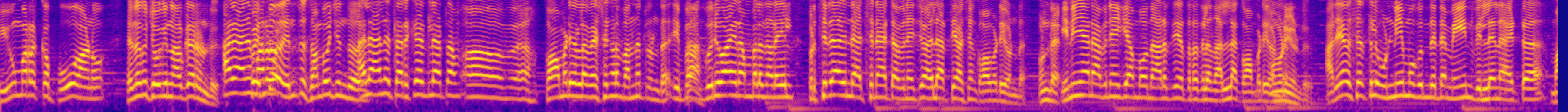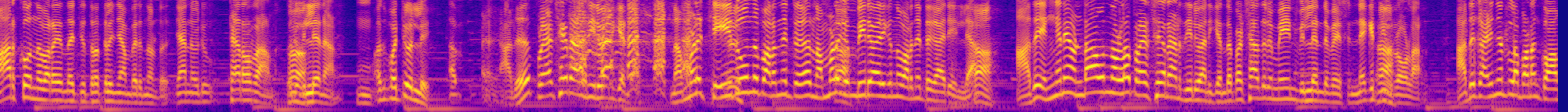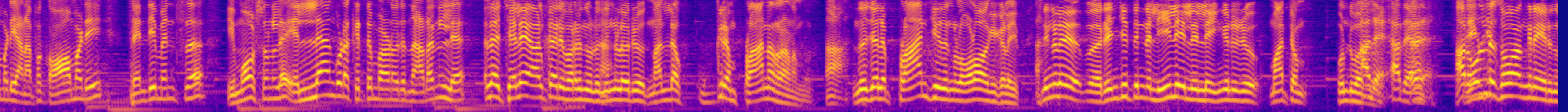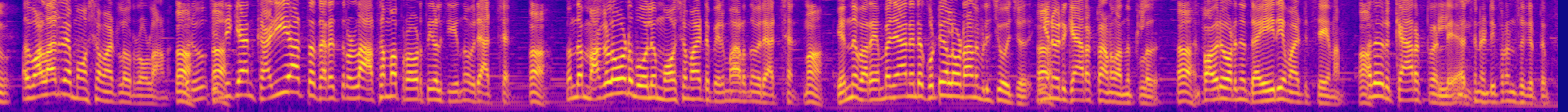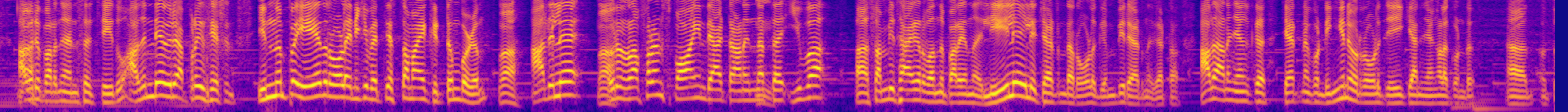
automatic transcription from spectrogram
ഹ്യൂമറൊക്കെ പോവാണോ എന്നൊക്കെ ചോദിക്കുന്ന ആൾക്കാരുണ്ട്. എന്ത് സംഭവിച്ചിട്ടുണ്ട് അല്ല അതിന് തിരക്കേട്ടില്ലാത്ത കോമഡിയുള്ള വേഷങ്ങൾ വന്നിട്ടുണ്ട്. ഇപ്പൊ ഗുരുവായൂർ അമ്പലനടയിൽ പൃഥ്വിരാജിന്റെ അച്ഛനായിട്ട് അഭിനയിച്ചു. അതിൽ അത്യാവശ്യം കോമഡി ഉണ്ട്. ഉണ്ട്. ഇനി ഞാൻ അഭിനയിക്കാൻ പോകുന്ന അടുത്ത ചിത്രത്തിൽ നല്ല കോമഡി Comedy ഉണ്ട്. ഉണ്ട്. അതേ അവസരത്തിൽ ഉണ്ണി മുകുന്ദന്റെ മെയിൻ വില്ലനായിട്ട് മാർക്കോ എന്ന് പറയുന്ന ചിത്രത്തിൽ ഞാൻ വരുന്നുണ്ട്. ഞാൻ ഒരു ടെററാണ് ഒരു വില്ലനാണ് അത് പറ്റുമല്ലേ അത് പ്രേക്ഷകരാണ് തീരുമാനിക്കേണ്ടത്. നമ്മൾ ചെയ്തു എന്ന് പറഞ്ഞിട്ട് നമ്മൾ ഗംഭീരമായിരിക്കും എന്ന് പറഞ്ഞിട്ട് കാര്യമില്ല. അത് എങ്ങനെ ഉണ്ടാവും എന്നുള്ള പ്രേക്ഷകരാണ് തീരുമാനിക്കേണ്ടത്. പക്ഷെ അതൊരു മെയിൻ വില്ലന്റെ വേഷം നെഗറ്റീവ് റോളാണ് അത് കഴിഞ്ഞിട്ടുള്ള പടം കോമഡിയാണ്. അപ്പൊ കോമഡി സെന്റിമെന്റ്സ് ഇമോഷണൽ എല്ലാം കൂടെ കിട്ടുമ്പോഴാണ് ഒരു നടനിൽ അല്ല ചില ആൾക്കാർ പറയുന്നുണ്ട് നിങ്ങളൊരു നല്ല ഉഗ്രം പ്ലാനർ ആണെന്ന് ആ. എന്ന് വെച്ചാൽ പ്ലാൻ ചെയ്ത് നിങ്ങൾ ഓളമാക്കി കളയും. നിങ്ങൾ രഞ്ജിത്തിന്റെ ലീലയിലല്ലേ ഇങ്ങനൊരു മാറ്റം കൊണ്ടുവന്നത്? അതെ, അതെ, അതെ. ആ റോളിന്റെ സ്വഭാവം അങ്ങനെയായിരുന്നു അത് വളരെ മോശമായിട്ടുള്ള ഒരു റോളാണ്. ഒരു ചിന്തിക്കാൻ കഴിയാത്ത തരത്തിലുള്ള അധമ പ്രവർത്തികൾ ചെയ്യുന്ന ഒരു അച്ഛൻ. സ്വന്തം മകളോട് പോലും മോശമായിട്ട് പെരുമാറുന്ന ഒരു അച്ഛൻ. എന്ന് പറയുമ്പോൾ ഞാൻ എന്റെ കുട്ടികളോടാണ് വിളിച്ചു ചോദിച്ചത്. ഇങ്ങനെ ഒരു ക്യാരക്ടറാണ് വന്നിട്ടുള്ളത്. അപ്പൊ അവർ പറഞ്ഞു ധൈര്യമായിട്ട് ചെയ്യണം. അതൊരു ക്യാരക്ടർ അല്ലേ? അച്ഛന് ഡിഫറൻസ് കിട്ടും. അവർ പറഞ്ഞ അനുസരിച്ച് ചെയ്തു. അതിന്റെ ഒരു അപ്രീസിയേഷൻ ഇന്നിപ്പോ ഏത് റോൾ എനിക്ക് വ്യത്യസ്തമായി കിട്ടുമ്പോഴും അതിലെ ഒരു റെഫറൻസ് പോയിന്റ് ആയിട്ടാണ് ഇന്നത്തെ യുവ സംവിധായകർ വന്ന് പറയുന്നത് ലീലയിൽ ചേട്ടന്റെ റോൾ ഗംഭീരമായിരുന്നു കേട്ടോ. അതാണ് ഞങ്ങൾക്ക് ചേട്ടനെ കൊണ്ട് ഇങ്ങനെ ഒരു റോൾ ചെയ്യിക്കാൻ ഞങ്ങളെ കൊണ്ട്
